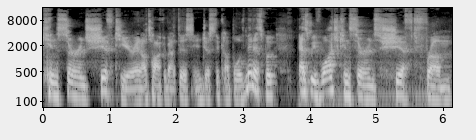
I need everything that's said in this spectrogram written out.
concerns shift here, and I'll talk about this in just a couple of minutes, but as we've watched concerns shift from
